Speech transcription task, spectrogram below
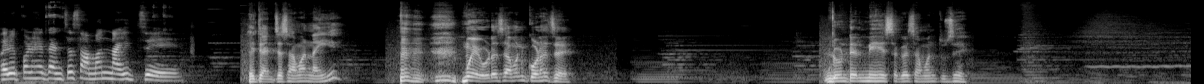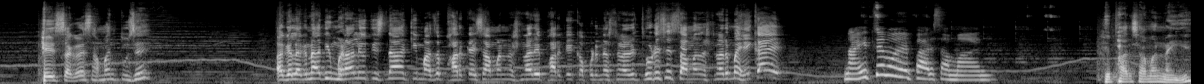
अरे पण हे त्यांचं सामान नाहीच आहे. हे त्यांचं सामान नाहीये? मग एवढं सामान कोणाचं आहे? डोंट टेल मी हे सगळं सामान तुझं आहे. हे सगळं सामान तुझे अगं लग्नाआधी म्हणाली होतीस ना की माझं फार काही सामान नसणारे फार काही कपडे नसणारे थोडेसे सामान असणार मग हे काय नाहीच आहे मग हे फार सामान. हे फार सामान नाहीये.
